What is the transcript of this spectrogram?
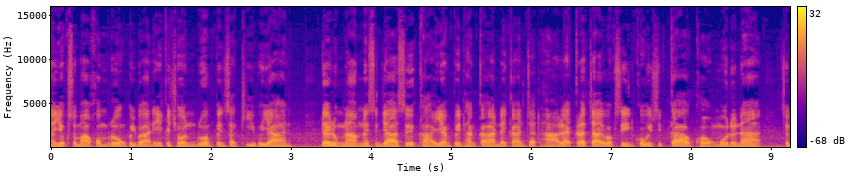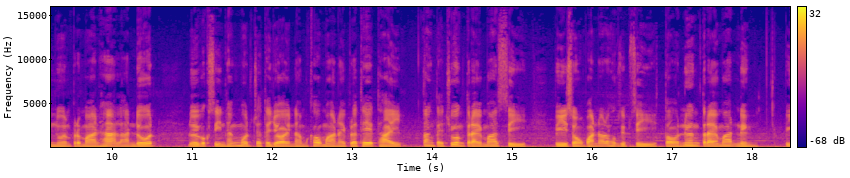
นายกสมาคมโรงพยาบาลเอกชน ร่วมเป็นสักขีพยาน ได้ลงนามในสัญญาซื้อขายอย่างเป็นทางการในการจัดหาและกระจายวัคซีนโควิด -19 ของโมเดอร์นาจำนวนประมาณ 5 ล้านโดส โดยวัคซีนทั้งหมดจะทยอยนำเข้ามาในประเทศไทย ตั้งแต่ช่วงไตรมาส 4 ปี 2564 ต่อเนื่องไตรมาส 1 ปี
